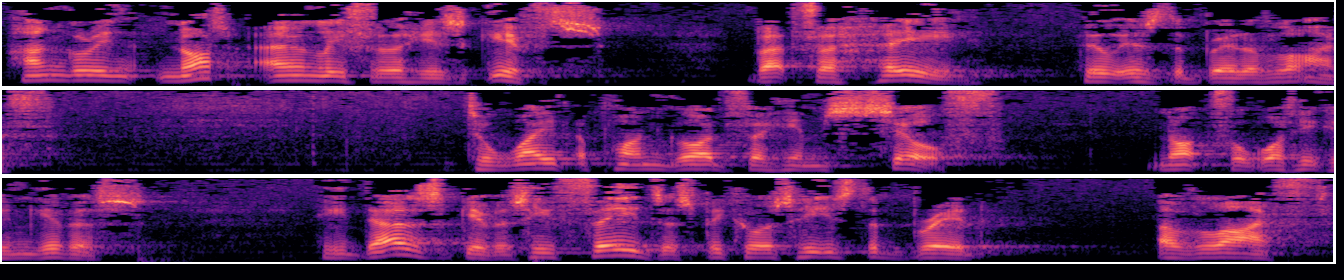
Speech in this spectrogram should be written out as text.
hungering not only for his gifts, but for he who is the bread of life. To wait upon God for himself, not for what he can give us. He does give us, he feeds us because he's the bread of life.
